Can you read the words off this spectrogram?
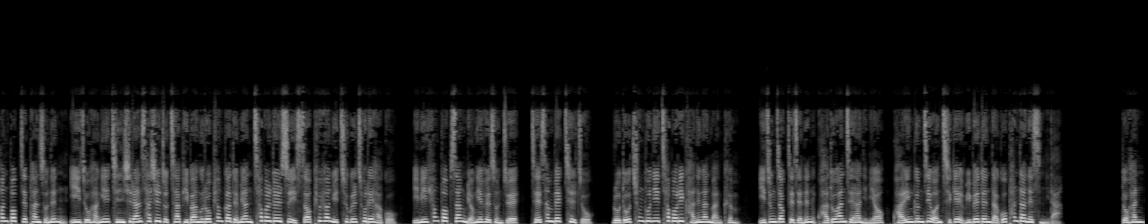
헌법재판소는 이 조항이 진실한 사실조차 비방으로 평가되면 처벌될 수 있어 표현 위축을 초래하고 이미 형법상 명예훼손죄 제307조로도 충분히 처벌이 가능한 만큼 이중적 제재는 과도한 제한이며 과잉금지 원칙에 위배된다고 판단했습니다. 또한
